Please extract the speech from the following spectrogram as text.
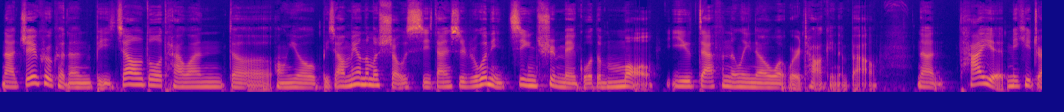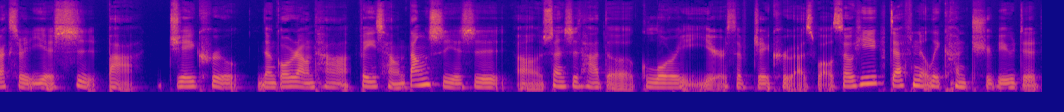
那 J Crew 可能比较多台湾的朋友比较没有那么熟悉，但是如果你进去美国的 mall，you definitely know what we're talking about。那他也 Mickey Drexler 也是把 J Crew 能够让他非常，当时也是呃算是他的 glory years of J Crew as well。So he definitely contributed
